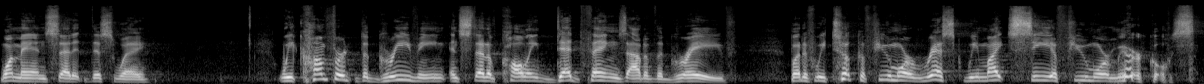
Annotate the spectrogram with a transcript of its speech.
One man said it this way We comfort the grieving instead of calling dead things out of the grave. But if we took a few more risks, we might see a few more miracles.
